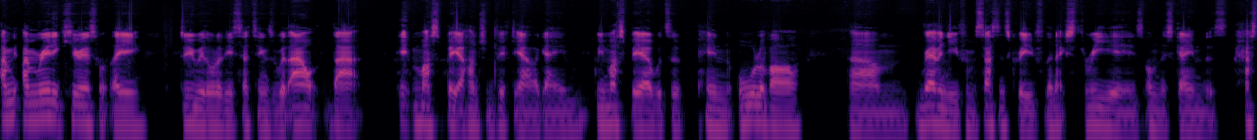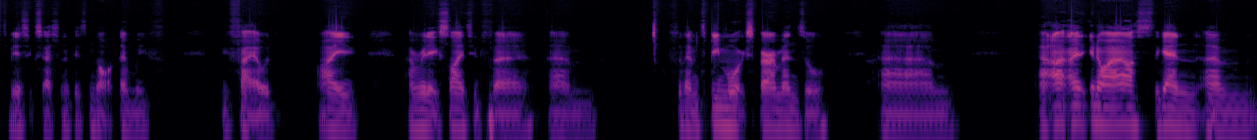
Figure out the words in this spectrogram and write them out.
I'm I'm really curious what they do with all of these settings without that. It must be a 150 hour game. We must be able to pin all of our um, revenue from Assassin's Creed for the next three years on this game that has to be a success. And if it's not, then we've we've failed. I am really excited for um, for them to be more experimental. Um, I, I, you know I asked again um,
